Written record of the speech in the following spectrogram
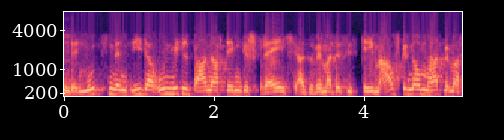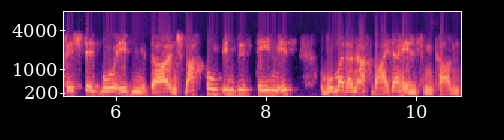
Und den Nutzen, den sieht er unmittelbar nach dem Gespräch. Also wenn man das System aufgenommen hat, wenn man feststellt, wo eben da ein Schwachpunkt im System ist und wo man dann auch weiterhelfen kann.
